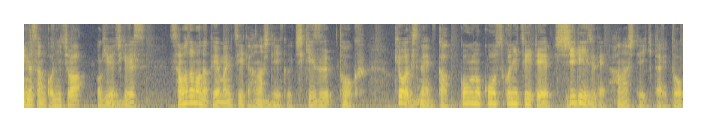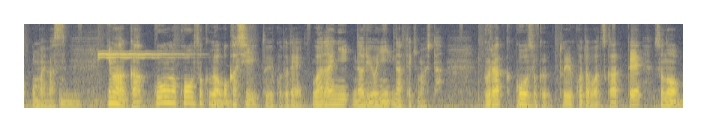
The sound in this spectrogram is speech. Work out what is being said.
皆さんこんにちは、荻上チキです。様々なテーマについて話していくチキズトーク。今日はですね、学校の校則についてシリーズで話していきたいと思います。今、学校の校則がおかしいということで話題になるようになってきました。ブラック校則という言葉を使って、その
